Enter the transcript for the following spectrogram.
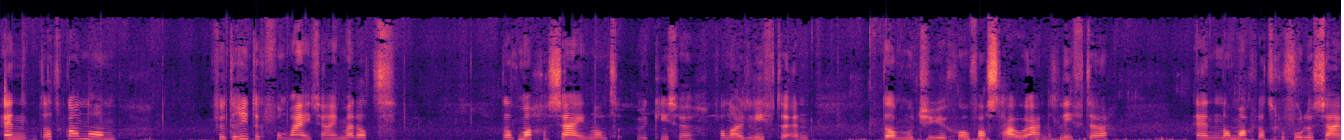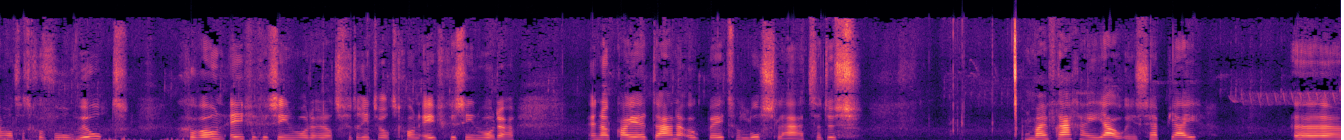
en dat kan dan verdrietig voor mij zijn. Maar dat, dat mag er zijn. Want we kiezen vanuit liefde. En dan moet je je gewoon vasthouden aan dat liefde. En dan mag dat gevoel zijn. Want het gevoel wilt gewoon even gezien worden. Dat verdriet wilt gewoon even gezien worden. En dan kan je het daarna ook beter loslaten. Dus mijn vraag aan jou is: heb jij uh,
